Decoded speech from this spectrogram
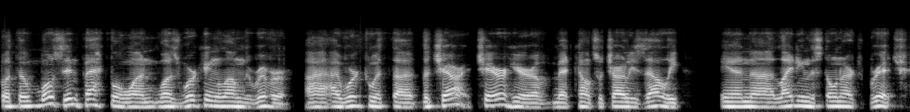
But the most impactful one was working along the river. I, I worked with uh, the chair chair here of Met Council, Charlie Zelle, in uh, lighting the Stone Arch Bridge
